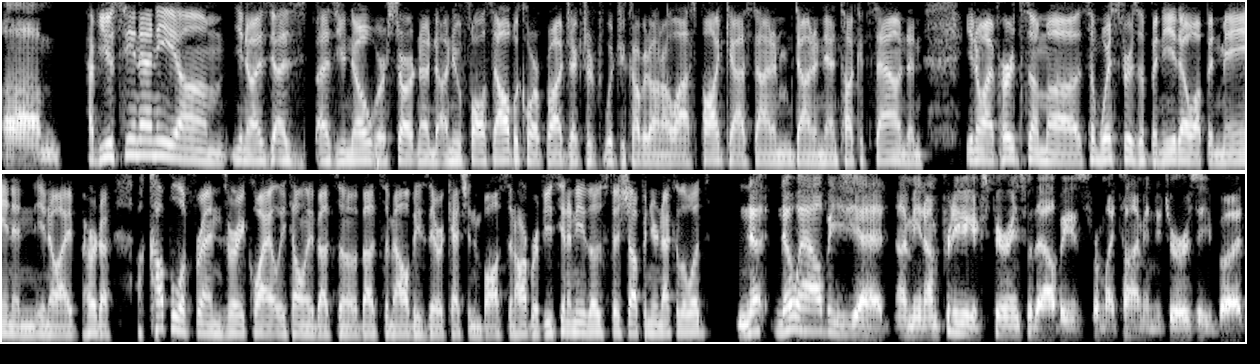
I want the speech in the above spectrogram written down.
Um, have you seen any, um, you know, as as as you know, we're starting a, a, new false albacore project, which we covered on our last podcast down in down in Nantucket Sound, and you know, I've heard some uh, some whispers of bonito up in Maine, and you know, I've heard a, a couple of friends very quietly telling me about some about some albies they were catching in Boston Harbor. Have you seen any of those fish up in your neck of the woods? No, no albies yet. I mean, I'm pretty experienced with albies from my time in New Jersey, but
